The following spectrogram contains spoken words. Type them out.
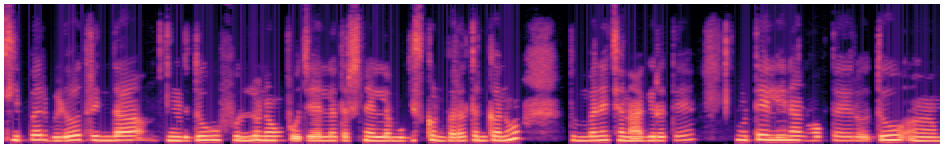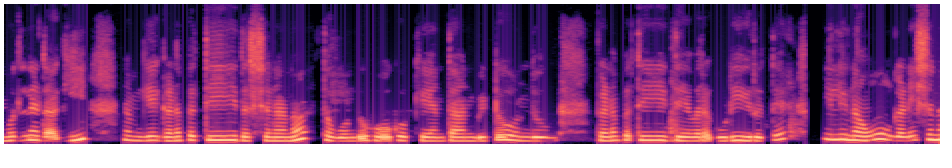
ಸ್ಲಿಪ್ಪರ್ ಬಿಡೋದ್ರಿಂದ ಹಿಡಿದು ಫುಲ್ಲು ನಾವು ಪೂಜೆ ಎಲ್ಲ, ದರ್ಶನ ಎಲ್ಲ ಮುಗಿಸ್ಕೊಂಡು ಬರೋ ತನಕನೂ ತುಂಬಾನೇ ಚೆನ್ನಾಗಿರುತ್ತೆ. ಮತ್ತೆ ಇಲ್ಲಿ ನಾನು ಹೋಗ್ತಾ ಇರೋದು ಮೊದಲನೇದಾಗಿ ನಮಗೆ ಗಣಪತಿ ದರ್ಶನನ ತಗೊಂಡು ಹೋಗೋಕೆ ಅಂತ ಅಂದ್ಬಿಟ್ಟು ಒಂದು ಗಣಪತಿ ದೇವರ ಗುಡಿ ಇರುತ್ತೆ. ಇಲ್ಲಿ ನಾವು ಗಣೇಶನ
